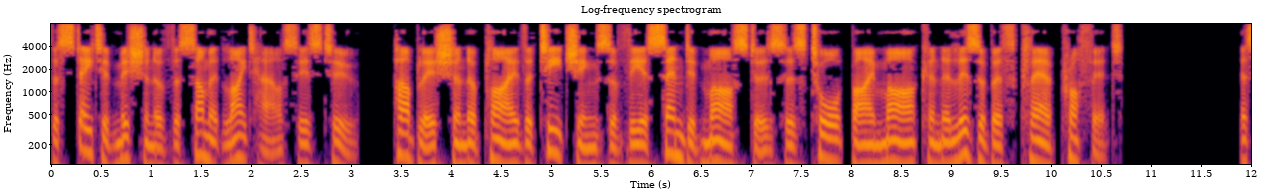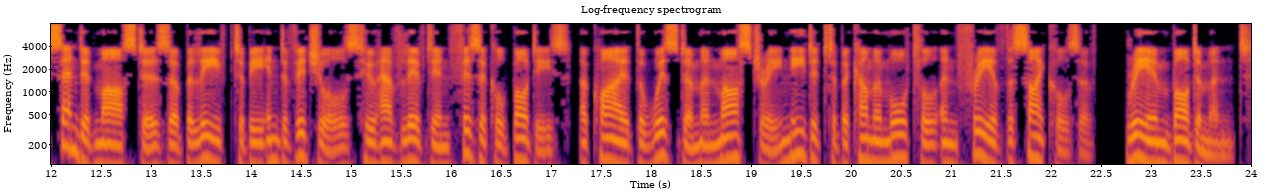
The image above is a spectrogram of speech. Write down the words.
The stated mission of the Summit Lighthouse is to publish and apply the teachings of the Ascended Masters as taught by Mark and Elizabeth Clare Prophet. Ascended Masters are believed to be individuals who have lived in physical bodies, acquired the wisdom and mastery needed to become immortal and free of the cycles of re-embodiment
